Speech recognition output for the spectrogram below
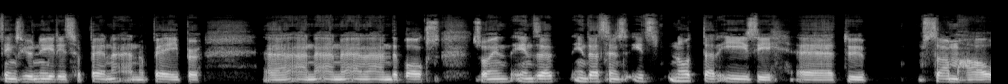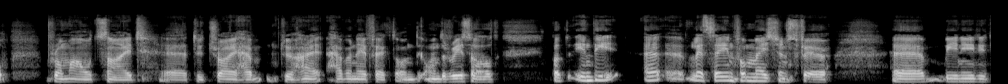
things you need is a pen and a paper. Uh, and, and, and and the box. So in in that in that sense, it's not that easy uh, to somehow from outside uh, to try have to ha- have an effect on the, on the result. But in the uh, let's say information sphere, uh, we needed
